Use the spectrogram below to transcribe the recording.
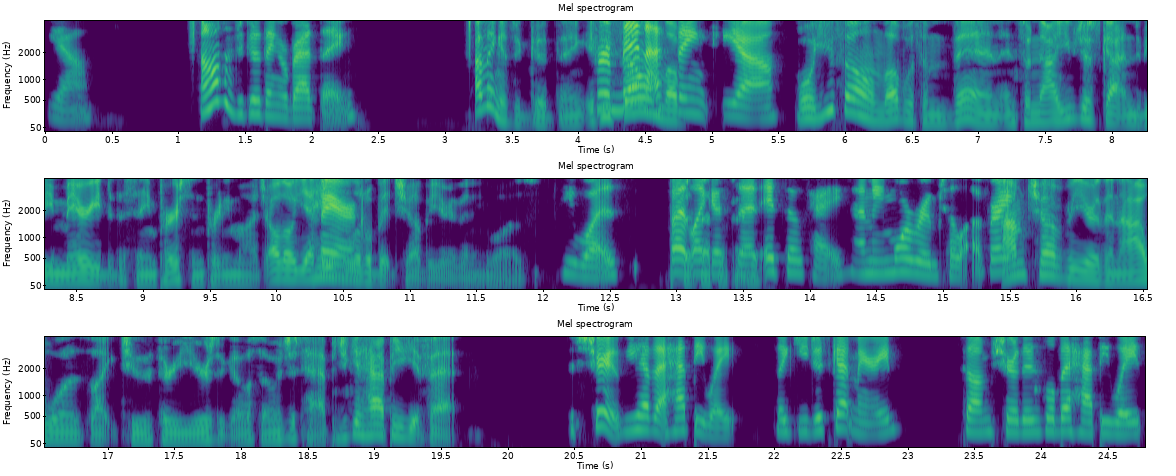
yeah. I don't know if it's a good thing or bad thing. I think it's a good thing. If For you fell men, in I love, think, yeah. well, you fell in love with him then, and so now you've just gotten to be married to the same person pretty much. Although, yeah, he's a little bit chubbier than he was. He was. But, But like I okay. said, it's okay. I mean, more room to love, right? I'm chubbier than I was like two, three years ago, so it just happens. You get happy, you get fat. it's true. You have that happy weight. Like, you just got married. So I'm sure there's a little bit of happy weight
